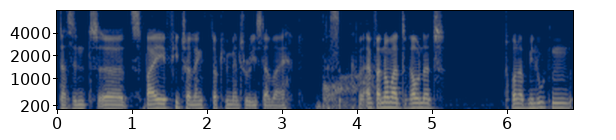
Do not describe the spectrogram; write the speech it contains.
da sind äh, zwei Feature-Length-Documentaries dabei. Das einfach nochmal 300, 300 Minuten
